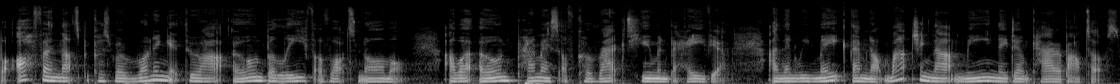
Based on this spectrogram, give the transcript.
but often that's because we're running it through our own belief of what's normal, our own premise of correct human behavior, and then we make them not matching that mean they don't care about us.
